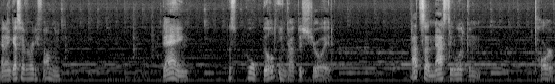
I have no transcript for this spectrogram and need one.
And I guess I've already found them. Dang. This whole building got destroyed. That's a nasty looking tarp.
